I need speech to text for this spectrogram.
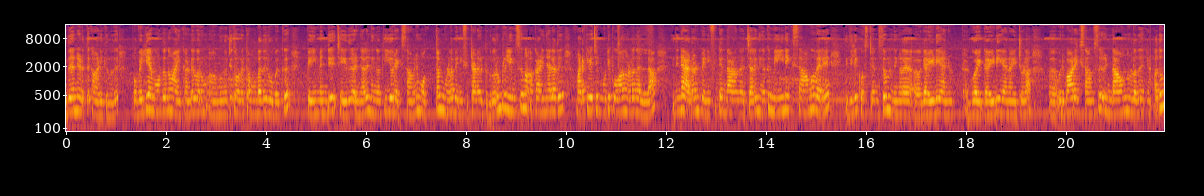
ഇത് തന്നെ എടുത്ത് കാണിക്കുന്നത്. അപ്പോൾ വലിയ എമൗണ്ട് ഒന്നും വാങ്ങിക്കാണ്ട് വെറും മുന്നൂറ്റി തൊണ്ണൂറ്റൊമ്പത് രൂപയ്ക്ക് പേയ്മെന്റ് ചെയ്ത് കഴിഞ്ഞാൽ നിങ്ങൾക്ക് ഈ ഒരു എക്സാമിന് മൊത്തമുള്ള ബെനിഫിറ്റാണ് കിട്ടുന്നത്. വെറും പ്രിലിംസ് കഴിഞ്ഞാൽ അത് മടക്കി വെച്ച് കൂട്ടി പോകാന്നുള്ളതല്ല ഇതിന്റെ ആഡ് ഓൺ ബെനിഫിറ്റ് എന്താണെന്ന് വെച്ചാൽ നിങ്ങൾക്ക് മെയിൻ എക്സാം വരെ ഇതിൽ ക്വസ്റ്റ്യൻസും നിങ്ങളെ ഗൈഡ് ചെയ്യാനും ഗൈഡ് ചെയ്യാനായിട്ടുള്ള ഒരുപാട് എക്സാംസ് ഉണ്ടാവും എന്നുള്ളത് തന്നെയാണ്. അതും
